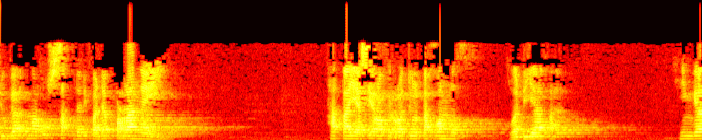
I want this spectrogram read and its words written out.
juga merusak daripada perangai hatta yasira fir rajul takhannus wa hingga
